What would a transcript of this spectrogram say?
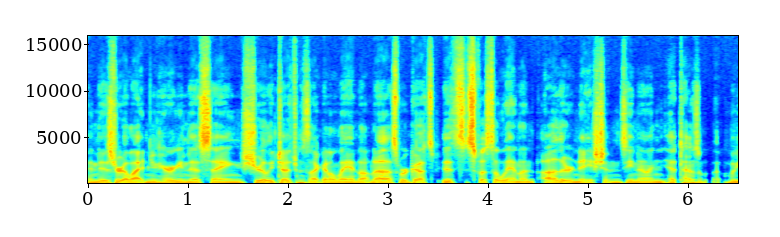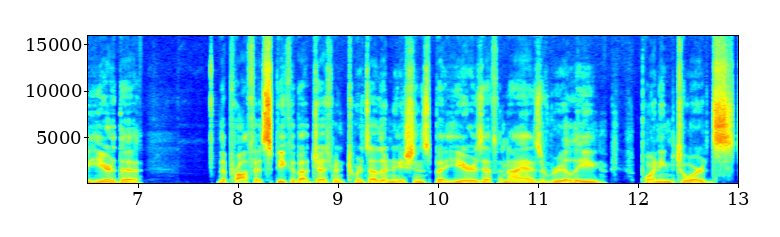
an Israelite and you're hearing this saying, surely judgment's not going to land on us. We're God's, it's supposed to land on other nations, you know, and at times we hear the, the prophets speak about judgment towards other nations, but here Zephaniah is really pointing towards,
